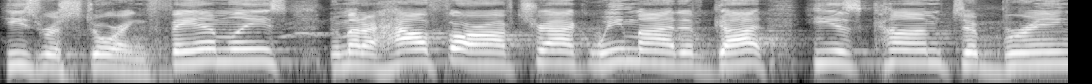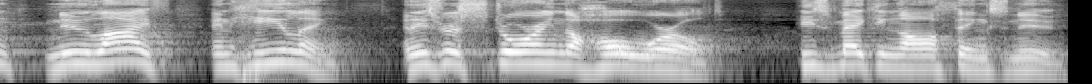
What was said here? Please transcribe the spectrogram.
he's restoring families. No matter how far off track we might have got, he has come to bring new life and healing. And he's restoring the whole world. He's making all things new.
